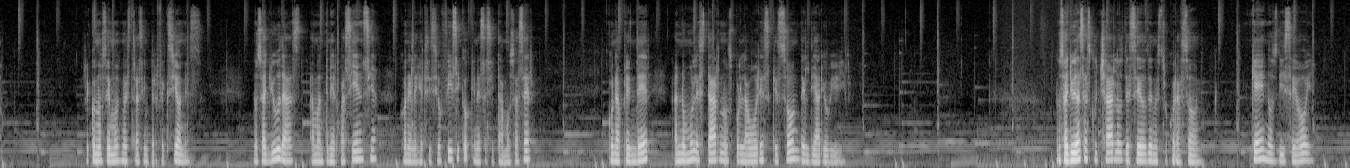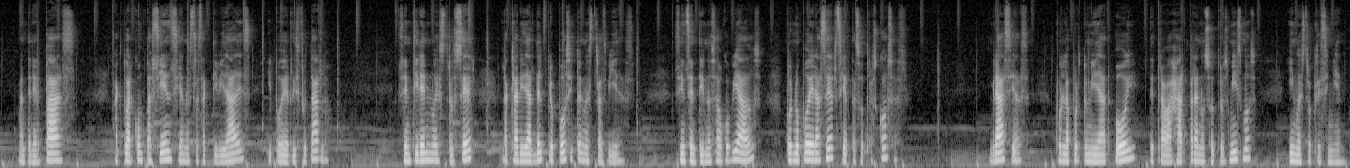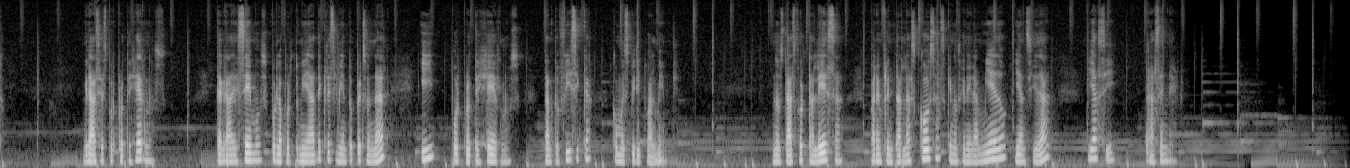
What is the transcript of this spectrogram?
Reconocemos nuestras imperfecciones. Nos ayudas a mantener paciencia con el ejercicio físico que necesitamos hacer, con aprender a no molestarnos por labores que son del diario vivir. Nos ayudas a escuchar los deseos de nuestro corazón. ¿Qué nos dice hoy? Mantener paz, actuar con paciencia en nuestras actividades y poder disfrutarlo. Sentir en nuestro ser la claridad del propósito en nuestras vidas, sin sentirnos agobiados por no poder hacer ciertas otras cosas. Gracias por la oportunidad hoy de trabajar para nosotros mismos y nuestro crecimiento. Gracias por protegernos. Te agradecemos por la oportunidad de crecimiento personal y por protegernos, tanto física como espiritualmente. Nos das fortaleza para enfrentar las cosas que nos generan miedo y ansiedad y así trascender.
